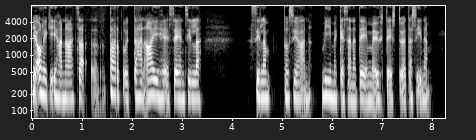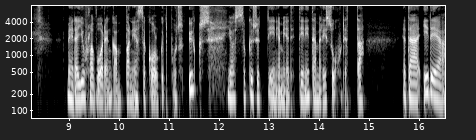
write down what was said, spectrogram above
Ja olikin ihanaa, että sä tartuit tähän aiheeseen, sillä, sillä tosiaan viime kesänä teimme yhteistyötä siinä meidän juhlavuoden kampanjassa 30 plus 1, jossa kysyttiin ja mietittiin Itämeri-suhdetta. Ja tämä idea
